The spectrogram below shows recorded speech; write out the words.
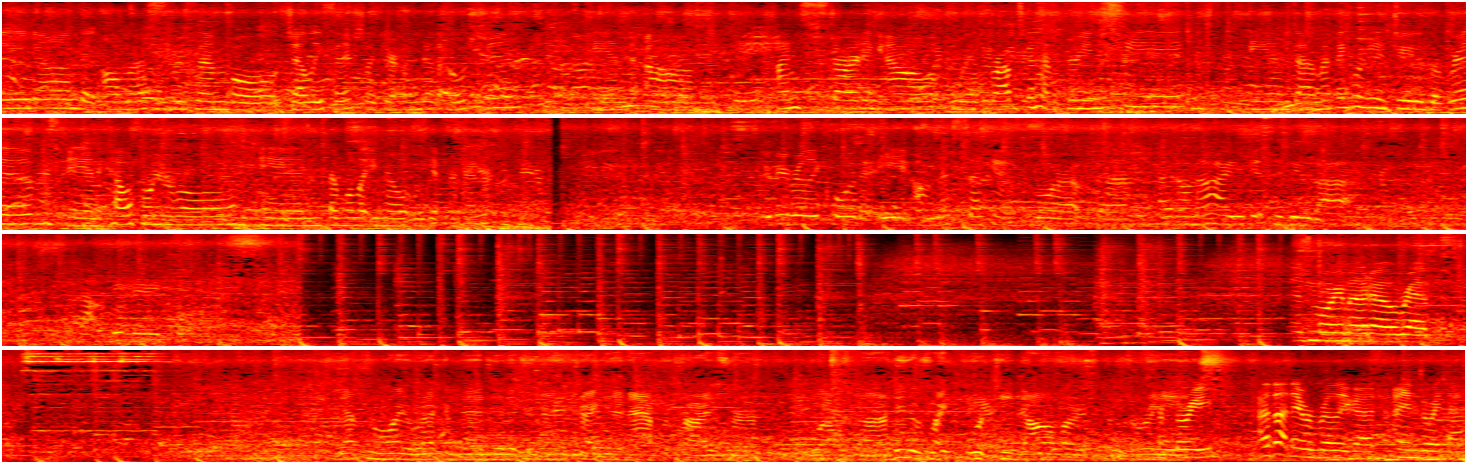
They almost resemble jellyfish, like you're under the ocean. And um, I'm starting out with, Rob's gonna have green tea, and um, I think we're gonna do the ribs and a California roll, and then we'll let you know what we get for dinner. It'd be really cool to eat on the second floor up there. I don't know how you get to do that. That would be very cool. Morimoto ribs. Definitely recommend it if you're going to try to get an appetizer well done. I think it was like $14 for three. For three? I thought they were really good. I enjoyed them.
